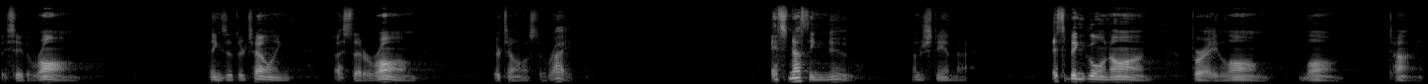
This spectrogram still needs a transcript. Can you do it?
They say they're wrong. Things that they're telling us that are wrong, they're telling us they're right. It's nothing new. Understand that. It's been going on for a long, long time.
